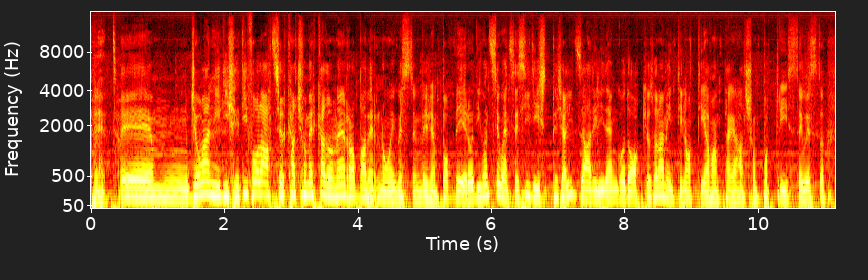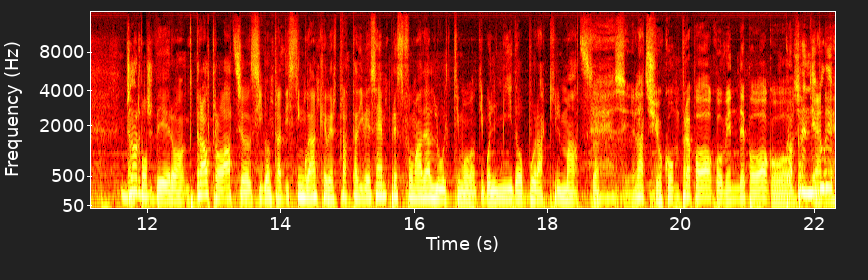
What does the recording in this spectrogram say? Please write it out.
detto. Ehm, Giovanni dice tifo Lazio il calciomercato non è roba per noi questo invece è un po' vero di conseguenza i siti specializzati li tengo d'occhio solamente in ottica fantacalcio un po' triste questo è un po' Giorgio, vero tra l'altro Lazio si contraddistingue anche per trattative sempre sfumate all'ultimo tipo il mito Buracchi il Maz Eh sì, Lazio compra poco, vende poco. però prende tiene- pure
